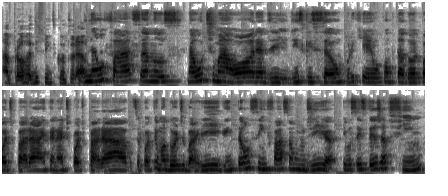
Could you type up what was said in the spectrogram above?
a prova de fit cultural. Não faça nos, na última hora de, de inscrição, porque o computador pode parar, a internet pode parar, você pode ter uma dor de barriga. Então, sim, faça num dia que você esteja afim,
